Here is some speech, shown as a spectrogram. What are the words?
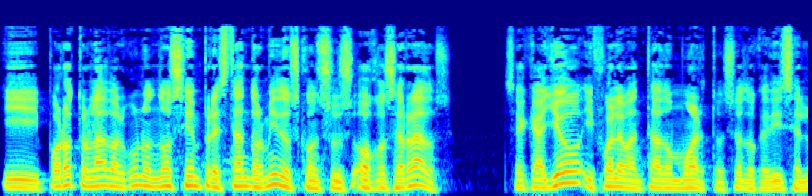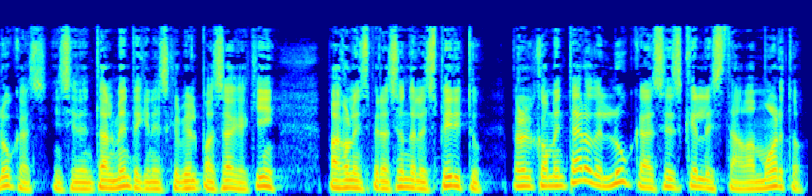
Y por otro lado, algunos no siempre están dormidos con sus ojos cerrados. Se cayó y fue levantado muerto. Eso es lo que dice Lucas, incidentalmente, quien escribió el pasaje aquí, bajo la inspiración del Espíritu. Pero el comentario de Lucas es que él estaba muerto.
